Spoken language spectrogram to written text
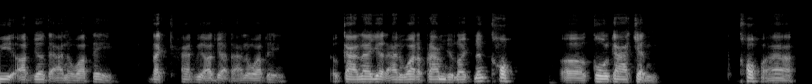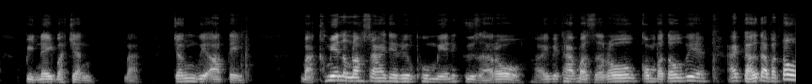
វាអត់យកទៅអនុវត្តទេដាច់ខាតវាអត់យកទៅអនុវត្តទេកាលណាយកអនុវត្ត5ចំណុចហ្នឹងខុសគោលការណ៍ចិនខុសអាពីនៃរបស់ចិនបាទអញ្ចឹងវាអត់ទេបាទគ្មានដំណោះស្រាយទេរឿងភូមិមាននេះគឺ0ហើយវាថាបើ0កុំបន្ទោសវាហើយត្រូវតែបន្ទោស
